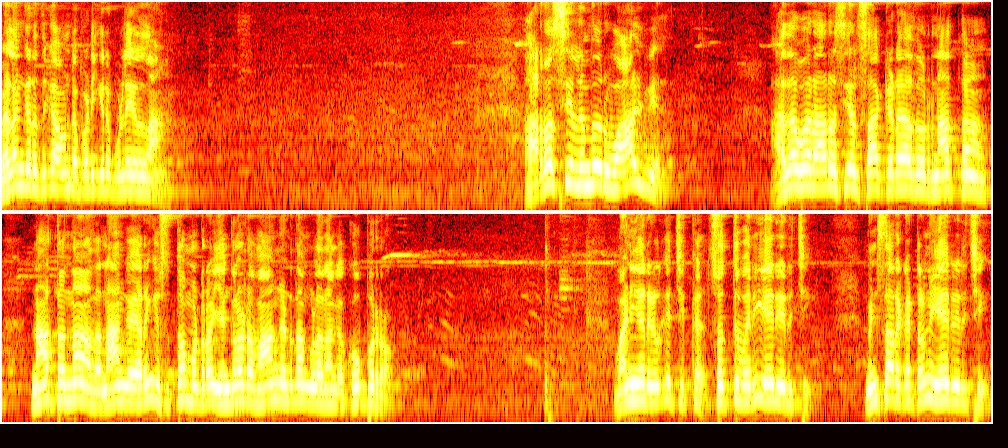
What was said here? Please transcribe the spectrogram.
விளங்குறதுக்கு அவன்கிட்ட படிக்கிற பிள்ளைகள்லாம். அரசியல் என்பது ஒரு வாழ்வியல். அதை ஒரு அரசியல் சாக்கடை அது ஒரு நாத்தம் நாத்தம் தான் அதை நாங்கள் இறங்கி சுத்தம் பண்ணுறோம் எங்களோட வாங்கன்னு தான் உங்களை நாங்கள் கூப்பிடுறோம். வணிகர்களுக்கு சிக்கல். சொத்து வரி ஏறிடுச்சு மின்சார கட்டணம் ஏறிடுச்சு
